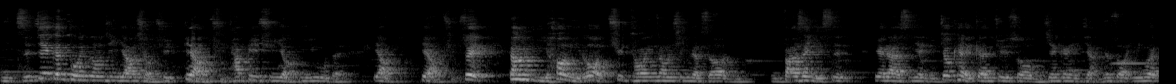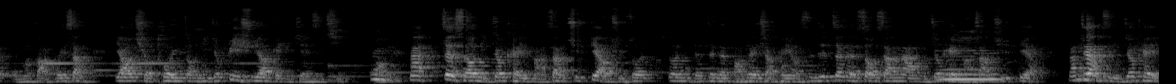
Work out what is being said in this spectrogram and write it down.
你直接跟托运中心要求去调取，他必须有义务的。要调取，所以当以后你如果去托婴中心的时候，你你发生一次虐待事件，你就可以根据说，我们今天跟你讲，就是说，因为我们法规上要求托婴中心就必须要给你监视器，嗯，那这时候你就可以马上去调取说，说说你的这个宝贝小朋友是不是真的受伤啊，你就可以马上去调，那这样子你就可以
